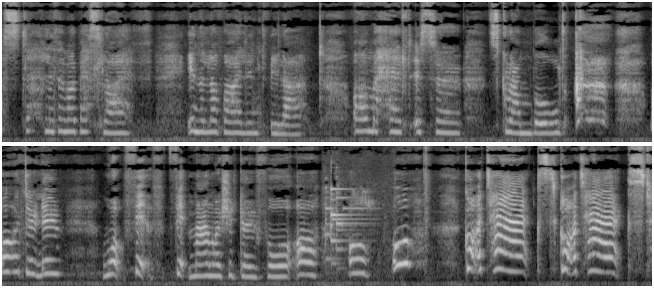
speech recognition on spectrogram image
just living my best life in the Love Island villa. Oh, my head is so scrambled. oh, I don't know what fit fit man I should go for. Oh, oh, oh, got a text, got a text.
